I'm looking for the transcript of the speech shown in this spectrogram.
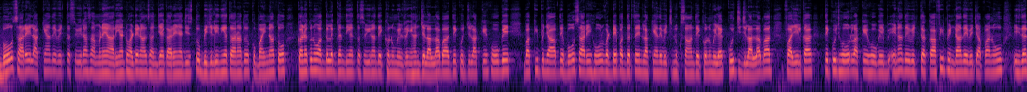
ਬਹੁਤ ਸਾਰੇ ਇਲਾਕਿਆਂ ਦੇ ਵਿੱਚ ਤਸਵੀਰਾਂ ਸਾਹਮਣੇ ਆ ਰਹੀਆਂ। ਤੁਹਾਡੇ ਨਾਲ ਸਾਂਝੀਆਂ ਕਰ ਰਹੇ ਹਾਂ, ਜਿਸ ਤੋਂ ਬਿਜਲੀ ਦੀਆਂ ਤਾਰਾਂ ਤੋਂ, ਕੰਬਾਈਨਾਂ ਤੋਂ, ਕਣਕ ਨੂੰ ਅੱਗ ਲੱਗਣ ਦੀਆਂ ਤਸਵੀਰਾਂ ਦੇਖਣ ਨੂੰ ਮਿਲ ਰਹੀਆਂ ਹਨ। ਜਲਾਲਾਬਾਦ ਦੇ ਕੁਝ ਇਲਾਕੇ ਹੋ ਗਏ। ਬਾਕੀ ਪੰਜਾਬ ਦੇ ਬਹੁਤ ਸਾਰੇ ਹੋਰ ਵੱਡੇ ਪੱਧਰ ਤੇ ਇਲਾਕਿਆਂ ਦੇ ਵਿੱਚ ਨੁਕਸਾਨ ਦੇਖਣ ਨੂੰ ਮਿਲਿਆ। ਕੁਝ ਜਲਾਲਾਬਾਦ, ਫਾਜ਼ਿਲਕਾ ਤੇ ਕੁਝ ਹੋਰ ਇਲਾਕੇ ਹੋ ਗਏ। ਇਹਨਾਂ ਦੇ ਵਿੱਚ ਤਾਂ ਕਾਫੀ ਪਿੰਡਾਂ ਦੇ ਵਿੱਚ ਆਪਾਂ ਨੂੰ ਇਸ ਦਾ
